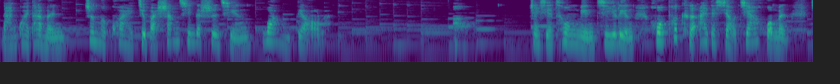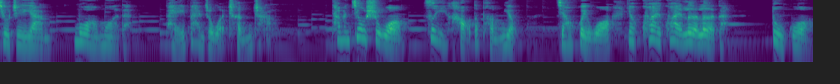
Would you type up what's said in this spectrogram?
难怪他们这么快就把伤心的事情忘掉了。哦，这些聪明机灵、活泼可爱的小家伙们就这样默默的陪伴着我成长，他们就是我最好的朋友，教会我要快快乐乐的度过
